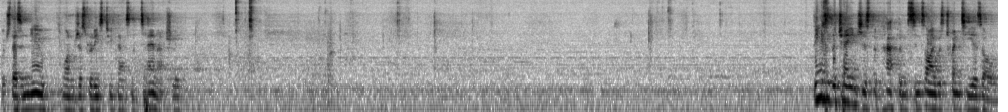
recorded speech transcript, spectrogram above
which there's a new one just released 2010 actually. These are the changes that have happened since I was 20 years old.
